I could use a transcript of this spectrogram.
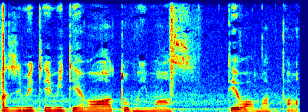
始めてみてはと思います。ではまた。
